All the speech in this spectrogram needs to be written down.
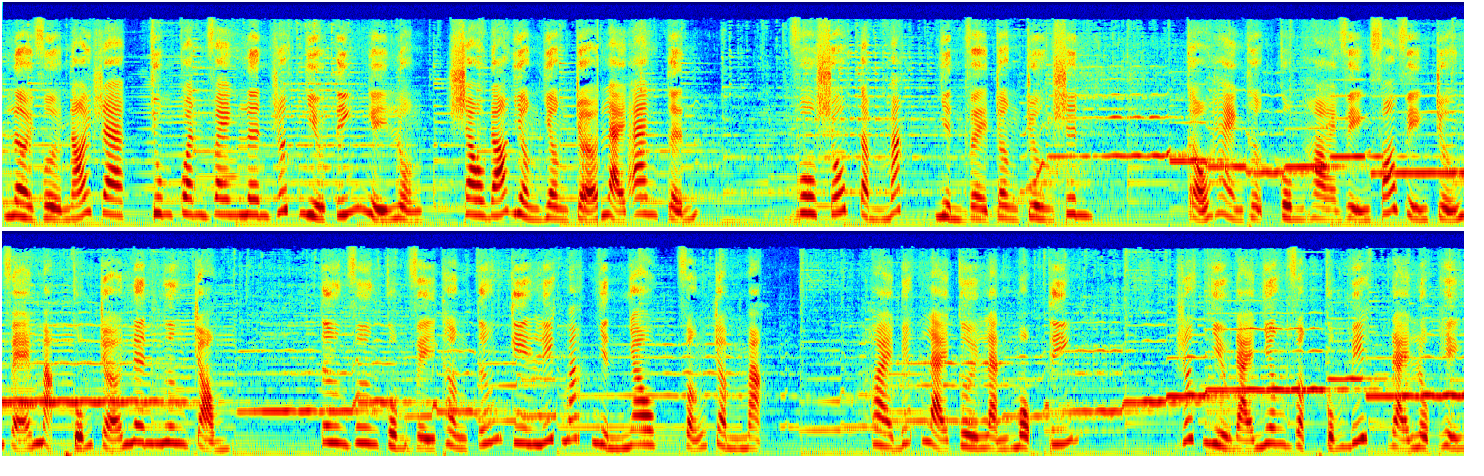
Lời vừa nói ra, chung quanh vang lên rất nhiều tiếng nghị luận, sau đó dần dần trở lại an tĩnh. Vô số tầm mắt nhìn về Trần Trường Sinh. Cậu hàng thực cùng hòa viện phó viện trưởng vẽ mặt cũng trở nên ngưng trọng. Tương Vương cùng vị thần tướng kia liếc mắt nhìn nhau, vẫn trầm mặt. Hoài biết lại cười lạnh một tiếng. Rất nhiều đại nhân vật cũng biết đại lục hiện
